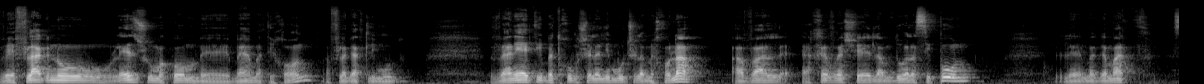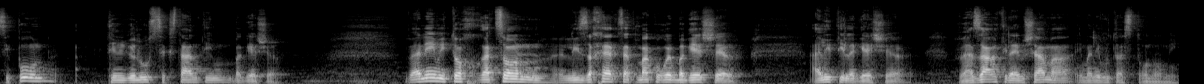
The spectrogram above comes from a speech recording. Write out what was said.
והפלגנו לאיזשהו מקום ב- בים התיכון, הפלגת לימוד, ואני הייתי בתחום של הלימוד של המכונה, אבל החבר'ה שלמדו על הסיפון, למגמת סיפון, תרגלו סקסטנטים בגשר. ואני מתוך רצון להיזכר קצת מה קורה בגשר, עליתי לגשר ועזרתי להם שמה עם הניווט האסטרונומי.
